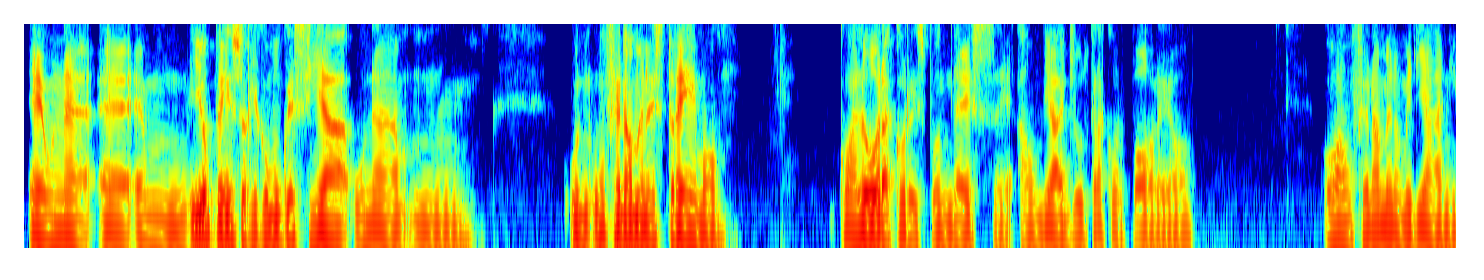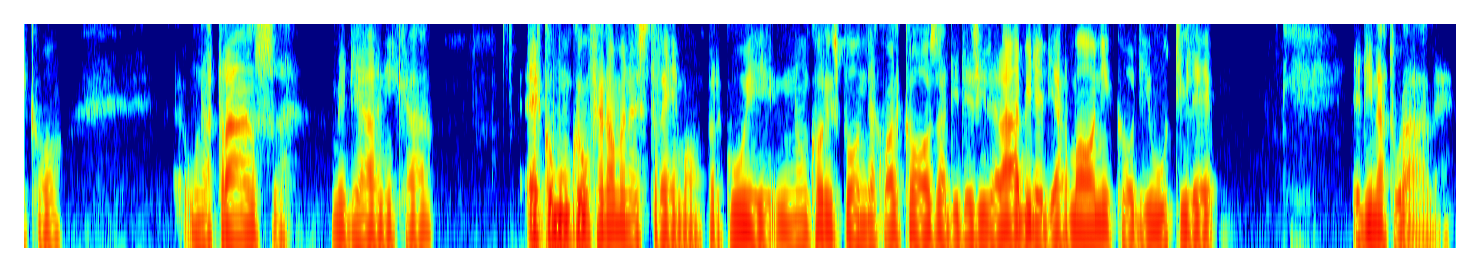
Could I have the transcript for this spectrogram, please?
è un, è, è un, io penso che comunque sia una, um, un, un, fenomeno estremo, qualora corrispondesse a un viaggio ultracorporeo o a un fenomeno medianico, una trance medianica, è comunque un fenomeno estremo, per cui non corrisponde a qualcosa di desiderabile, di armonico, di utile e di naturale.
